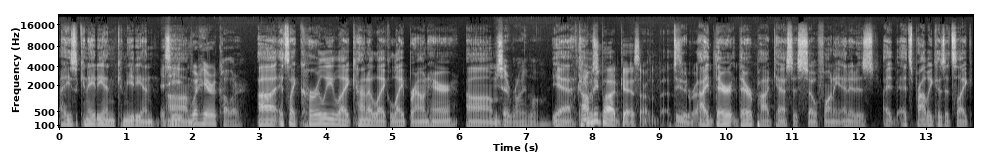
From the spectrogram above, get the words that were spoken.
uh, He's a Canadian comedian. Is he Um, what hair color? Uh, it's like curly, like kind of like light brown hair. Um, You said Ryan Long. yeah, comedy was- podcasts are the best, dude. Right. I their their podcast is so funny, and it is. It, it's probably because it's like.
